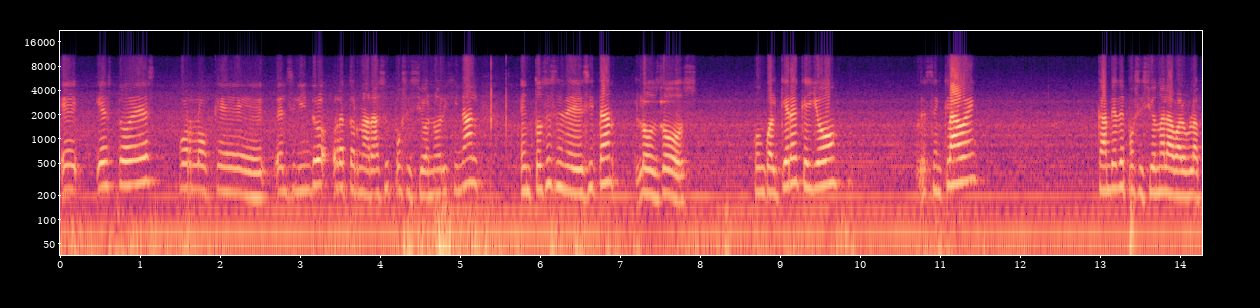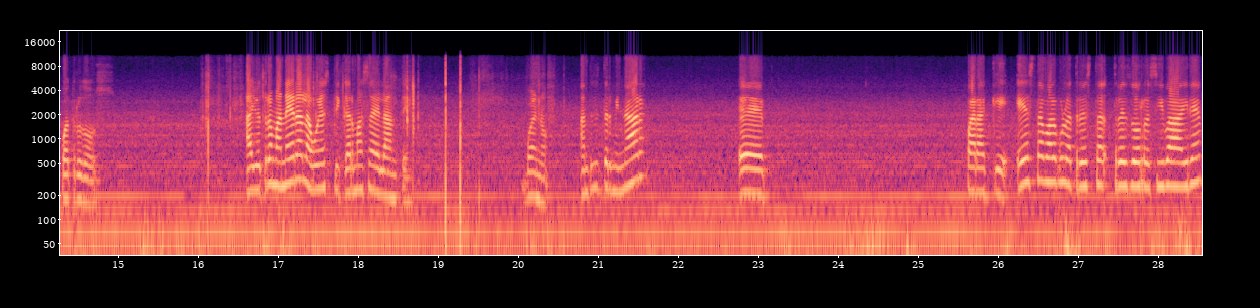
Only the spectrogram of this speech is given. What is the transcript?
Eh, esto es por lo que el cilindro retornará a su posición original. Entonces se necesitan los dos. Con cualquiera que yo desenclave, cambia de posición a la válvula 4.2. Hay otra manera, la voy a explicar más adelante. Bueno, antes de terminar, eh, para que esta válvula 3.2 reciba aire,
